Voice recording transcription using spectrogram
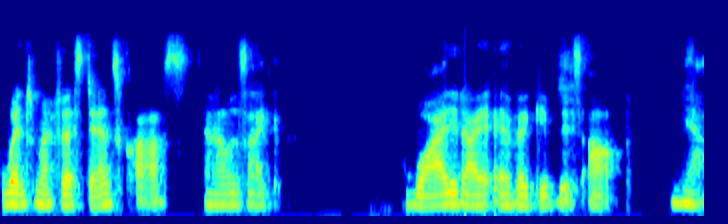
went to my first dance class and I was like, why did I ever give this up? Yeah.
